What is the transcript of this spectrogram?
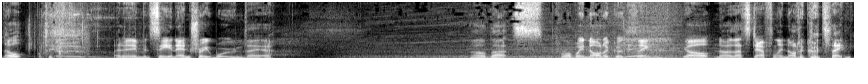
Nope. I didn't even see an entry wound there. Well, that's probably not a good thing. Oh, no, that's definitely not a good thing.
